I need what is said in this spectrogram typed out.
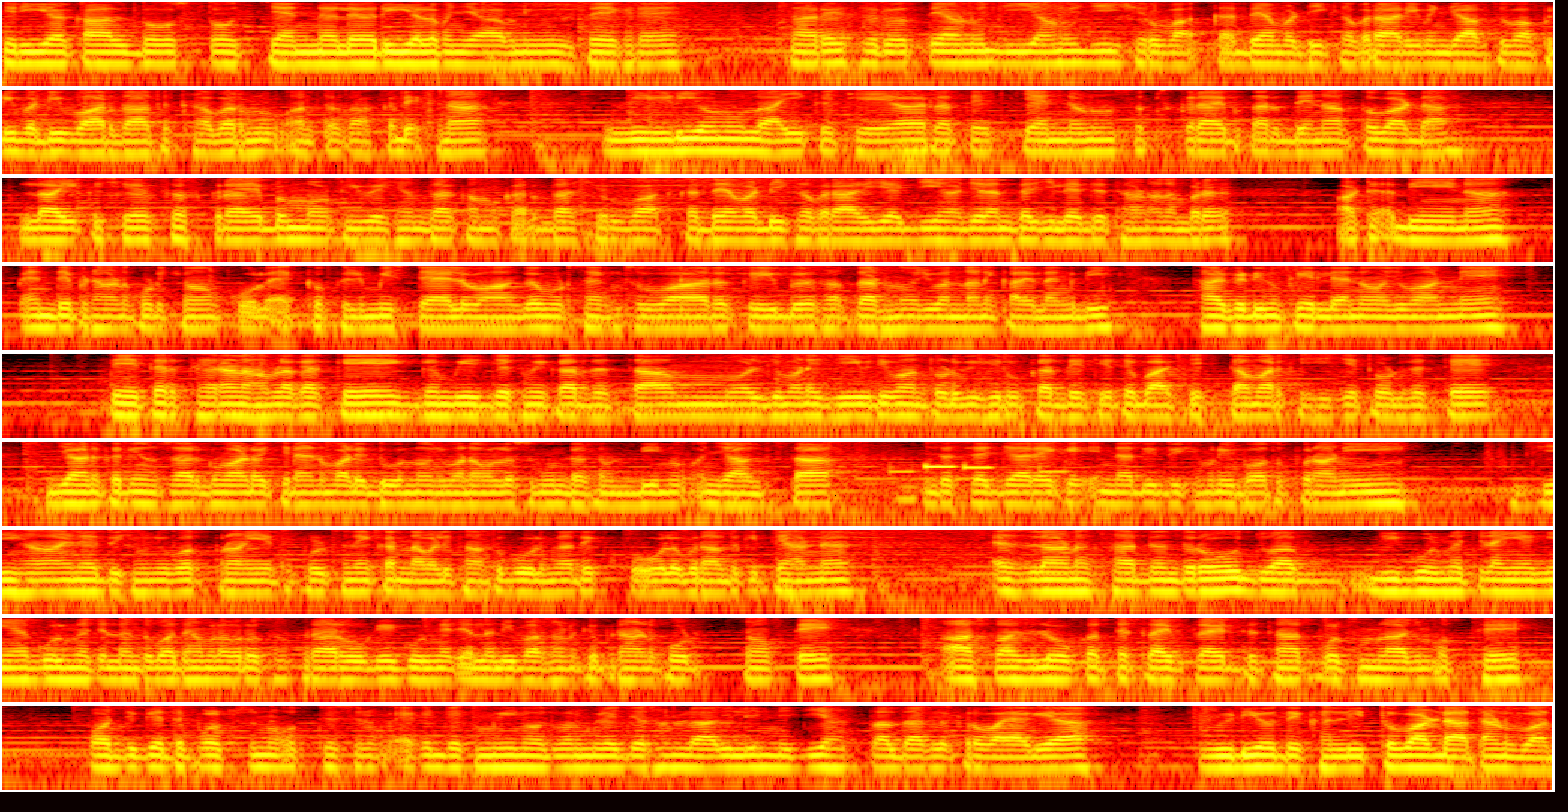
ਸ੍ਰੀ ਅਕਾਲ ਦੋਸਤੋ, channel real Punjab news ਦੇਖ ਰਹੇ। ਸਾਰੇ ਸਰੋਤਿਆਂ ਨੂੰ ਜੀ ਆਇਆਂ ਨੂੰ ਜੀ ਸ਼ੁਰੂਆਤ ਕਰਦੇ ਹਾਂ ਵੱਡੀ ਖਬਰ ਆ ਰਹੀ ਪੰਜਾਬ 'ਚ ਵਾਪਰੀ ਵੱਡੀ ਵਾਰਦਾਤ। ਖਬਰ ਨੂੰ ਅੰਤ ਤੱਕ ਦੇਖਣਾ। ਵੀਡੀਓ ਨੂੰ ਲਾਈਕ ਸ਼ੇਅਰ ਅਤੇ ਚੈਨਲ ਨੂੰ ਸਬਸਕ੍ਰਾਈਬ ਕਰ ਦੇਣਾ। ਤੁਹਾਡਾ ਲਾਈਕ ਸ਼ੇਅਰ ਸਬਸਕ੍ਰਾਈਬ ਮੋਟੀਵੇਸ਼ਨ ਦਾ ਕੰਮ ਕਰਦਾ ਸ਼ੁਰੂਆਤ ਕਰਦੇ ਹਾਂ। ਵੱਡੀ ਖਬਰ ਆ ਰਹੀ ਹੈ ਜੀ ਹਾਂ, ਜਲੰਧਰ ਜ਼ਿਲ੍ਹੇ ਦੇ ਥਾਣਾ ਨੰਬਰ 8 ਅਧੀਨ ਪੈਂਦੇ ਪਠਾਨਕੋਟ ਚੌਂਕ ਕੋਲ ਇੱਕ ਫਿਲਮੀ ਸਟਾਈਲ ਵਾਂਗ ਮੋਟਰਸਾਈਕਲ ਸਵਾਰ ਕਰੀਬ 7-8 ਨੌਜਵਾਨਾਂ ਨੇ ਕਾਲੇ ਰੰਗ ਦੀ ਥਾਰ ਗੱਡੀ ਨੂੰ ਘੇਰ ਲਿਆ ਨੌਜਵਾਨ ਨੇ ਤੇਜ਼ਤਰ ਹਥਿਆਰਾਂ ਨਾਲ ਹਮਲਾ ਕਰਕੇ ਗੰਭੀਰ ਜ਼ਖਮੀ ਕਰ ਦਿੱਤਾ। ਮੁਲਜ਼ਮਾਂ ਨੇ ਜੀਵ ਦੀ ਵਾਂ ਤੋੜ ਵੀ ਸ਼ੁਰੂ ਕਰ ਦਿੱਤੀ ਤੇ ਬਾਅਦ 'ਚ ਇੱਟਾਂ ਮਾਰ ਕੇ ਸ਼ੀਸ਼ੇ ਤੋੜ ਦਿੱਤੇ। ਜਾਣਕਾਰੀ ਅਨੁਸਾਰ ਗਵਾਂਡ ਵਿੱਚ ਰਹਿਣ ਵਾਲੇ ਦੋ ਨੌਜਵਾਨਾਂ ਵੱਲੋਂ ਸਗੁੰਡਾਗਰਦੀ ਨੂੰ ਅੰਜਾਮ ਦਿੱਤਾ। ਦੱਸਿਆ ਜਾ ਰਿਹਾ ਹੈ ਕਿ ਇਹਨਾਂ ਦੀ ਦੁਸ਼ਮਣੀ ਬਹੁਤ ਪੁਰਾਣੀ ਜੀ ਹਾਂ, ਇਹਨਾਂ ਦੀ ਦੁਸ਼ਮਣੀ ਬਹੁਤ ਪੁਰਾਣੀ ਹੈ ਤੇ ਪੁਲਿਸ ਨੇ ਘਟਨਾ ਵਾਲੀ ਥਾਂ ਤੋਂ ਗੋਲੀਆਂ ਤੇ ਖੋਲ ਬਰਾਮਦ ਕੀਤੇ ਹਨ। ਇਸ ਦੌਰਾਨ ਸਾਡੇ ਅੰਦਰੋਂ ਜਵਾਬੀ ਗੋਲੀਆਂ ਚਲਾਈਆਂ ਗਈਆਂ। ਗੋਲੀਆਂ ਚੱਲਣ ਤੋਂ ਬਾਅਦ ਹਮਲਾਵਰ ਉੱਥੋਂ ਫਰਾਰ ਹੋ ਗਏ। ਗੋਲੀਆਂ ਚੱਲਣ ਦੀ ਆਵਾਜ਼ ਸੁਣ ਕੇ ਪਠਾਨਕੋਟ ਚੌਂਕ ਤੇ ਆਸ-ਪਾਸ ਦੇ ਲੋਕ ਅਤੇ ਟ੍ਰੈਫਿਕ ਲਾਈਟ ਦੇ ਤਹਿਤ ਪੁਲਿਸ ਮੁਲਾਜ਼ਮ ਉੱਥੇ ਪਹੁੰਚ ਗਏ ਤੇ ਪੁਲਿਸ ਨੂੰ ਉੱਥੇ ਸਿਰਫ ਇੱਕ ਜ਼ਖਮੀ ਨੌਜਵਾਨ ਮਿਲੇ ਜਿਸ ਨੂੰ ਇਲਾਜ ਲਈ ਨਿੱਜੀ ਹਸਪਤਾਲ ਦਾਖਲ ਕਰਵਾਇਆ ਗਿਆ। ਵੀਡੀਓ ਦੇਖਣ ਲਈ ਤੁਹਾਡਾ ਧੰਨਵਾਦ।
